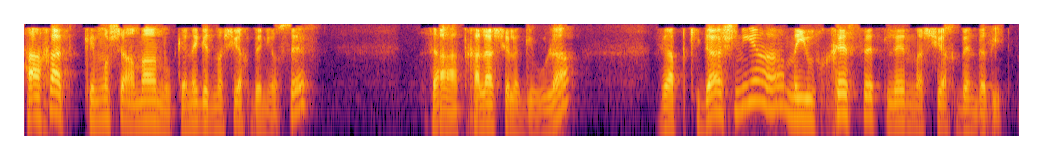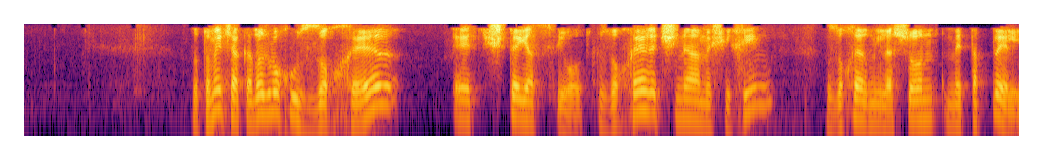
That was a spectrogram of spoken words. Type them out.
האחת, כמו שאמרנו, כנגד משיח בן יוסף, זה ההתחלה של הגאולה, והפקידה השנייה מיוחסת למשיח בן דוד. זאת אומרת שהקדוש ברוך הוא זוכר את שתי הספירות, זוכר את שני המשיחים, זוכר מלשון מטפל,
